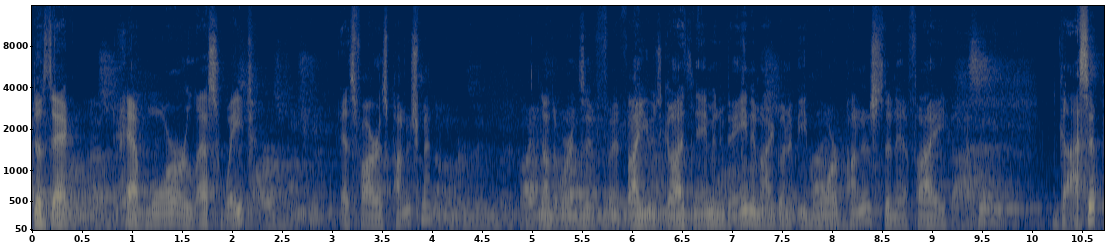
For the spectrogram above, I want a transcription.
does that have more or less weight as far as punishment? In other words, if, if I use God's name in vain, am I going to be more punished than if I gossip?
